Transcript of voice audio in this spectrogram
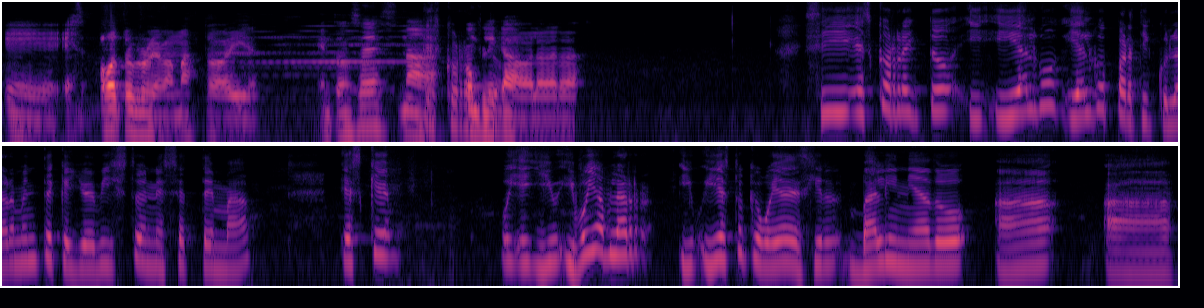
eh, es otro problema más todavía. Entonces, nada, Es complicado, la verdad. Sí, es correcto. Y, y algo, y algo particularmente que yo he visto en ese tema es que, oye, y, y voy a hablar, y, y esto que voy a decir va alineado a, a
